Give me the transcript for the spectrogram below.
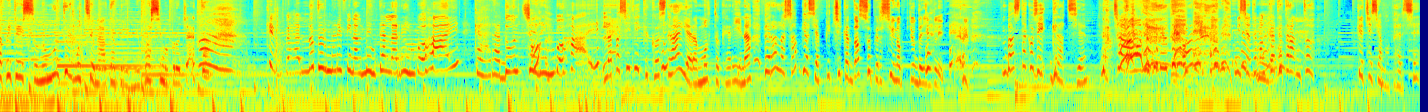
sapete, sono molto emozionata per il mio prossimo progetto. Ah, che bello tornare finalmente alla Rainbow High! Cara, dolce oh. Rainbow High! La Pacific Coast High era molto carina, però la sabbia si appiccica addosso persino più dei glitter. Basta così, grazie. Ciao! Mi siete mancate tanto! Che ci siamo perse?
